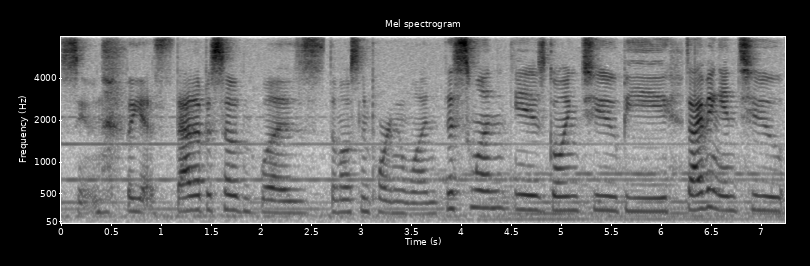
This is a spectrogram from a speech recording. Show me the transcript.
soon. but yes, that episode was the most important one. This one is going to be diving into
